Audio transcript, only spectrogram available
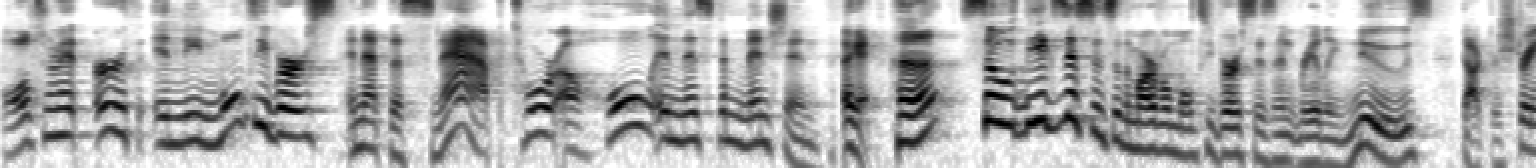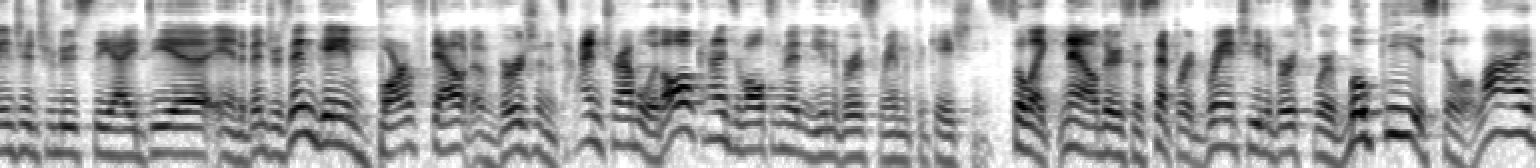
alternate Earth in the multiverse and that the snap tore a hole in this dimension. Okay, huh? So the existence of the Marvel multiverse isn't really news. Doctor Strange introduced the idea, and Avengers Endgame barfed out a version of time travel with all kinds of alternate universe ramifications. So, like, now there's a separate branch universe where Loki is still alive,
